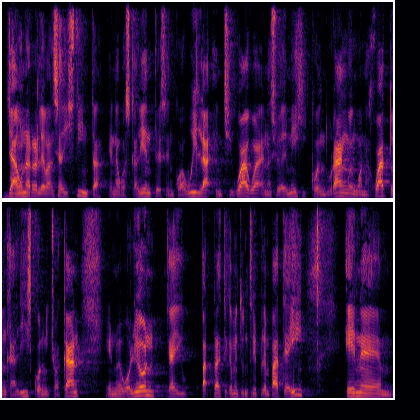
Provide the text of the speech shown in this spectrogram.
ya una relevancia distinta en Aguascalientes, en Coahuila, en Chihuahua, en la Ciudad de México, en Durango, en Guanajuato, en Jalisco, en Michoacán, en Nuevo León, que hay prácticamente un triple empate ahí, en eh,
